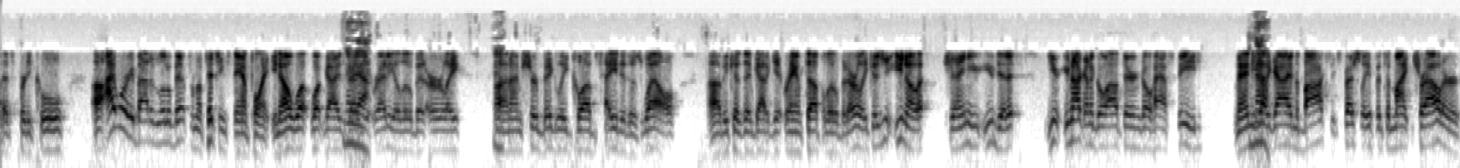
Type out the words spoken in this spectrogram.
that's pretty cool. Uh, I worry about it a little bit from a pitching standpoint. You know, what what guys No to get ready a little bit early, uh, and I'm sure big league clubs hate it as well uh, because they've got to get ramped up a little bit early. Because you, you know it, Shane, you you did it. You, you're not going to go out there and go half speed, man. You No. got a guy in the box, especially if it's a Mike Trout or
